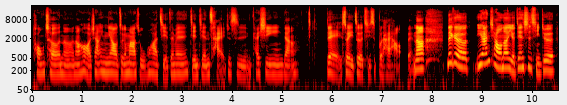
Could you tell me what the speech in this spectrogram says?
通车呢？然后好像硬要这个妈祖文化节这边剪剪彩，就是开心这样，对，所以这个其实不太好。对，那那个宜兰桥呢，有件事情就是不知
